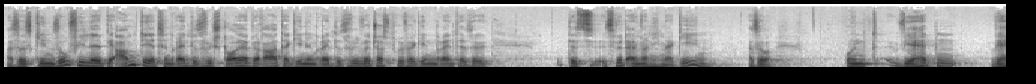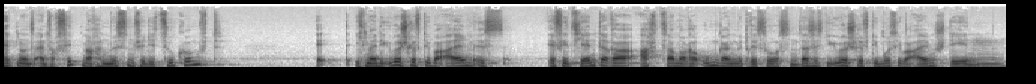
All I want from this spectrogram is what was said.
Also es gehen so viele Beamte jetzt in Rente, so viele Steuerberater gehen in Rente, so viele Wirtschaftsprüfer gehen in Rente. Also das, es wird einfach nicht mehr gehen. Also, und wir hätten, wir hätten uns einfach fit machen müssen für die Zukunft. Ich meine, die Überschrift über allem ist, effizienterer, achtsamerer Umgang mit Ressourcen. Das ist die Überschrift, die muss über allem stehen. Mhm.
